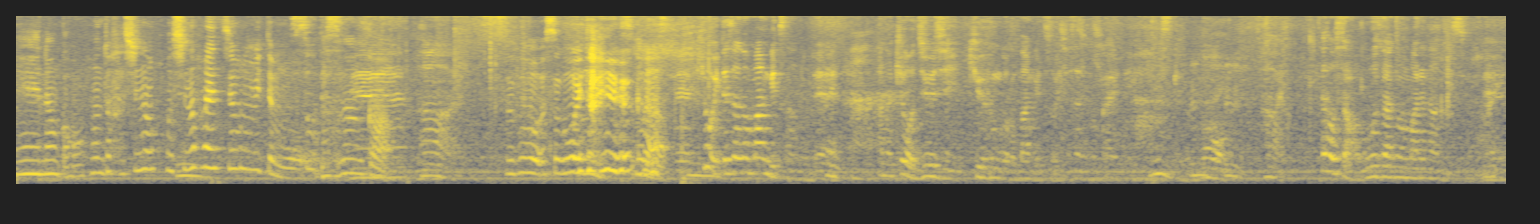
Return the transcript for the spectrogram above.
ねなんか本当星の星の配置を見ても、そうですね。なんかはすごいすごいといいうそうかですね。今日伊手座の満月なのでね。あの今日10時9分頃満月を伊手座に迎えているんですけども、はい。太郎さんは魚座の生まれなんですよね、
